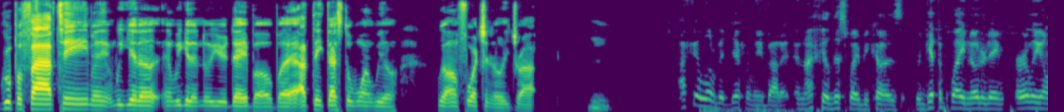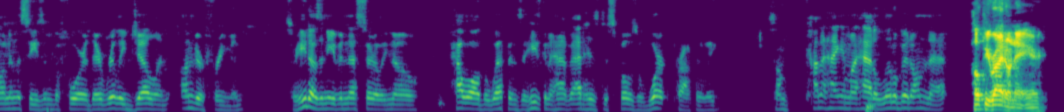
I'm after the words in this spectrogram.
group of five team, and we get a and we get a New Year Day bowl. But I think that's the one we'll we'll unfortunately drop. Mm. I feel a little bit differently about it, and I feel this way because we get to play Notre Dame early on in the season before they're really gelling under Freeman, so he doesn't even necessarily know how all the weapons that he's going to have at his disposal work properly. So I'm kind of hanging my hat a little bit on that. Hope you're right on that, Aaron.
